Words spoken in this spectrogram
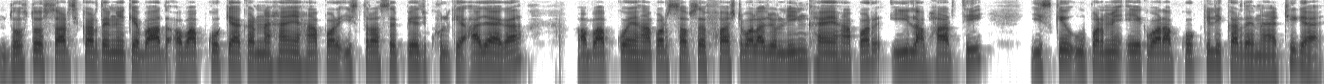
दोस्तों सर्च कर देने के बाद अब आपको क्या करना है, यहाँ पर इस तरह से पेज खुल के आ जाएगा। अब आपको यहाँ पर सबसे फ़र्स्ट वाला जो लिंक है, यहाँ पर ई लाभार्थी इसके ऊपर में एक बार आपको क्लिक कर देना है, ठीक है?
